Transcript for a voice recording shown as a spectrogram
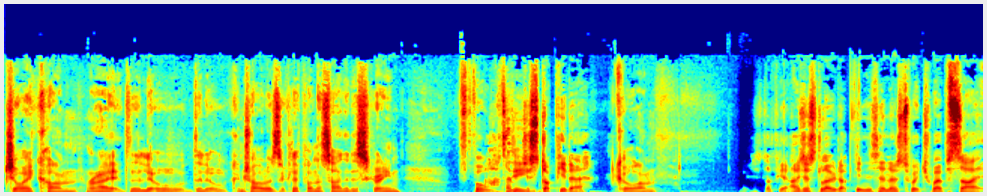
Joy-Con, right? The little the little controllers that clip on the side of the screen. Oh, let me just stop you there. Go on. Stop you. I just loaded up the Nintendo Switch website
